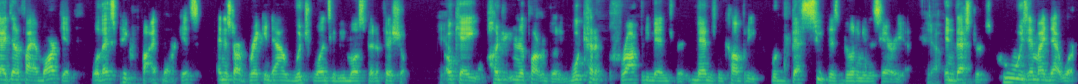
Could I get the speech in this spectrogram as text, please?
identify a market, well, let's pick five markets and then start breaking down which one's going to be most beneficial. Yeah. Okay, 100 unit apartment building. What kind of property management management company would best suit this building in this area? Yeah. Investors, who is in my network?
